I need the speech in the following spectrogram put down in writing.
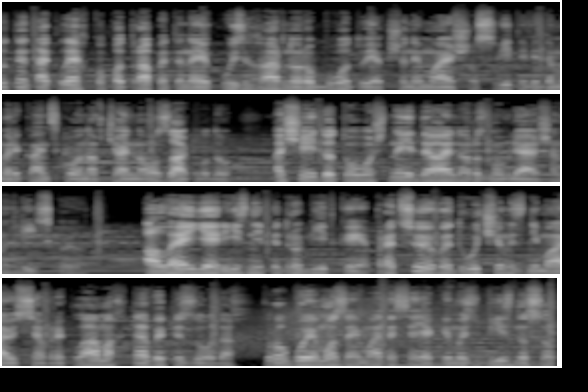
Тут не так легко потрапити на якусь гарну роботу, якщо не маєш освіти від американського навчального закладу, а ще й до того ж не ідеально розмовляєш англійською. Але є різні підробітки. Працюю ведучим, знімаюся в рекламах та в епізодах. Пробуємо займатися якимось бізнесом,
